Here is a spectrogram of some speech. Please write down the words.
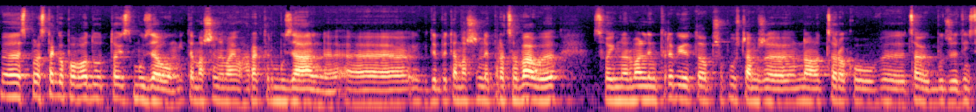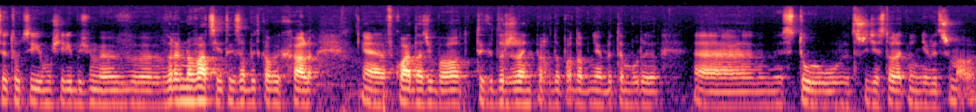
z prostego powodu to jest muzeum i te maszyny mają charakter muzealny. E, gdyby te maszyny pracowały w swoim normalnym trybie, to przypuszczam, że no, co roku cały budżet instytucji musielibyśmy w, w renowację tych zabytkowych hal e, wkładać, bo od tych drżeń prawdopodobnie by te mury e, stół 30-letni nie wytrzymały.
